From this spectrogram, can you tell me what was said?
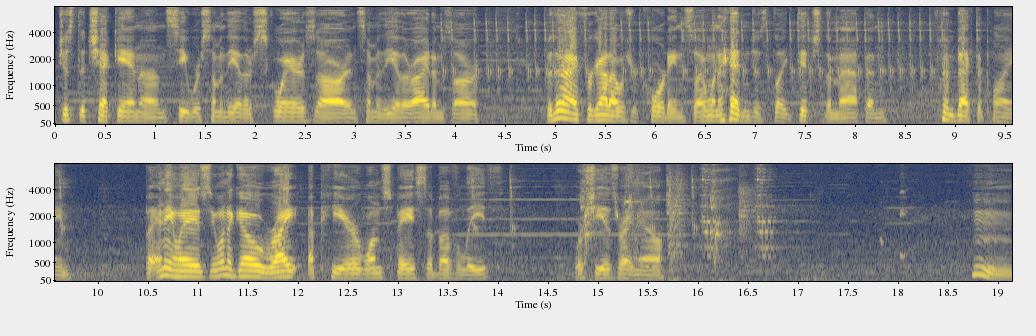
just to check in on see where some of the other squares are and some of the other items are. But then I forgot I was recording, so I went ahead and just like ditched the map and went back to playing. But anyways, you want to go right up here, one space above Lethe, where she is right now. Hmm,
